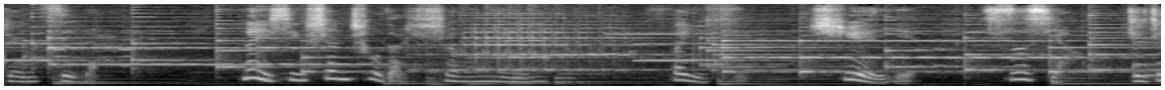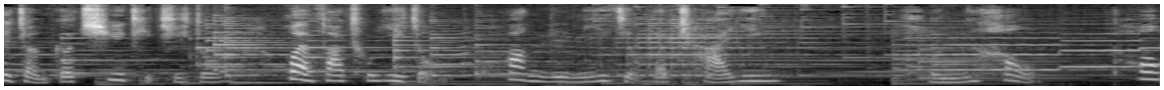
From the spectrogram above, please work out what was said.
真自然。内心深处的声音，肺腑、血液、思想，直至整个躯体之中，焕发出一种旷日弥久的禅音，浑厚、通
